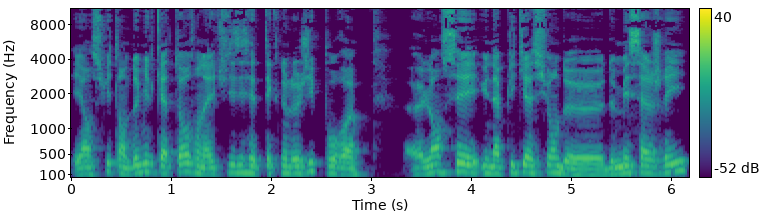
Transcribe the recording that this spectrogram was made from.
et ensuite en 2014 on a utilisé cette technologie pour lancer une application de, de, messagerie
